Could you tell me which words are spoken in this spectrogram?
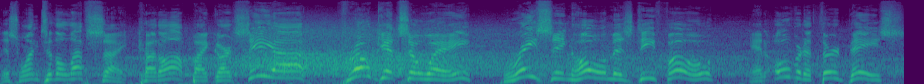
This one to the left side, cut off by Garcia. Throw gets away. Racing home is Difo. And over to third base,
